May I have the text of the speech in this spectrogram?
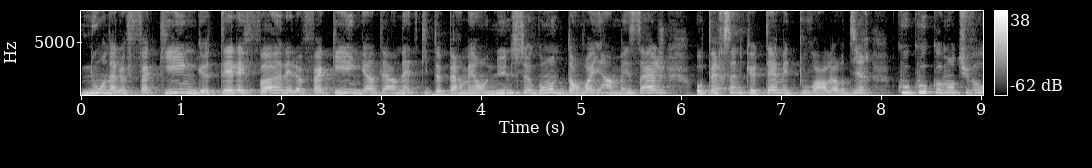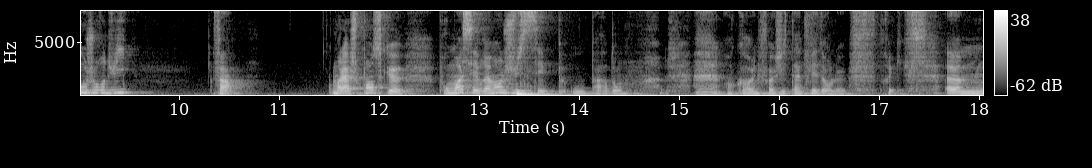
Nous, on a le fucking téléphone et le fucking internet qui te permet en une seconde d'envoyer un message aux personnes que t'aimes et de pouvoir leur dire coucou, comment tu vas aujourd'hui? Enfin, voilà, je pense que pour moi, c'est vraiment juste ces... Ou pardon, encore une fois, j'ai tapé dans le truc. Euh,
